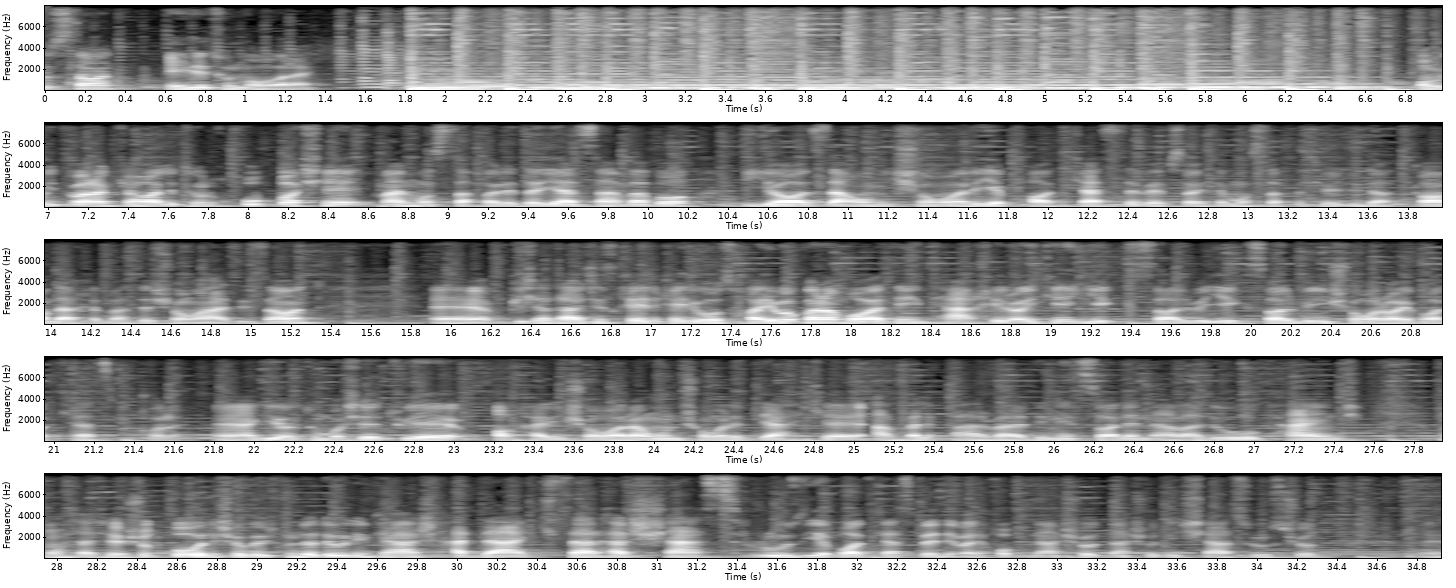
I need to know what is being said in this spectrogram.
دوستان عیدتون مبارک. امیدوارم که حالتون خوب باشه. من مصطفی رضایی هستم و با 11 شماره پادکست وبسایت مصطفی در خدمت شما عزیزان. پیش از هر چیز خیلی خیلی عذرخواهی بکنم بابت این تاخیرهایی که یک سال به یک سال به این شماره های پادکست می‌خوره. اگه یادتون باشه توی آخرین شمارهمون شماره ده که اول فروردین سال 95 منتشر شد قولش رو بهشون داده بودیم که هر حد اکثر هر 60 روز یه پادکست بدیم. ولی خب نشد نشد این 60 روز شد.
